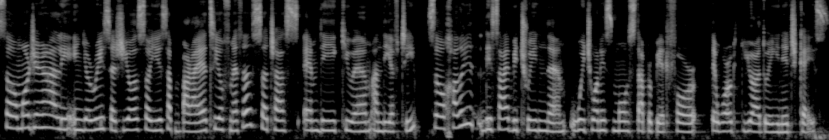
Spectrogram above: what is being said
So, more generally, in your research, you also use a variety of methods such as MD, QM, and DFT. So, how do you decide between them which one is most appropriate for the work you are doing in each case?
